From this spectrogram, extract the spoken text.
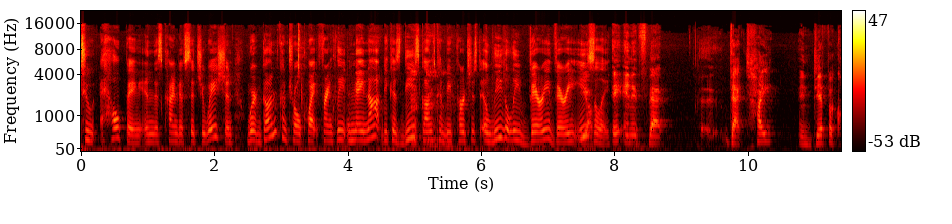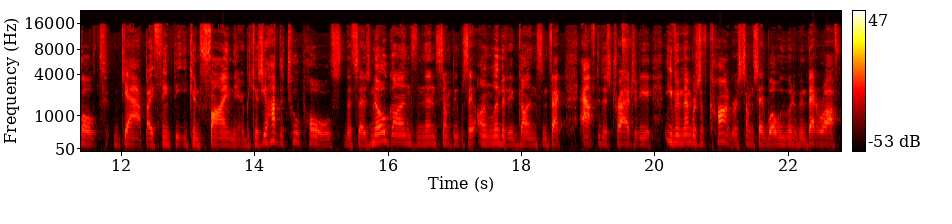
to helping in this kind of situation where gun control, quite frankly, may not because these guns can be purchased illegally very, very easily. Yep. And it's that, uh, that tight and difficult gap I think that you can find there because you have the two poles that says no guns and then some people say unlimited guns. In fact, after this tragedy, even members of Congress, some said, well, we would have been better off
